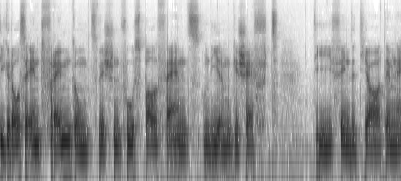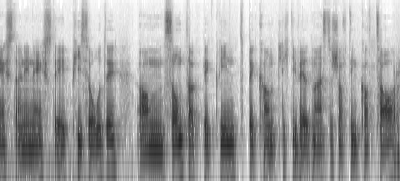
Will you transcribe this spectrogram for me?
Die große Entfremdung zwischen Fußballfans und ihrem Geschäft die findet ja demnächst eine nächste Episode. Am Sonntag beginnt bekanntlich die Weltmeisterschaft in Katar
